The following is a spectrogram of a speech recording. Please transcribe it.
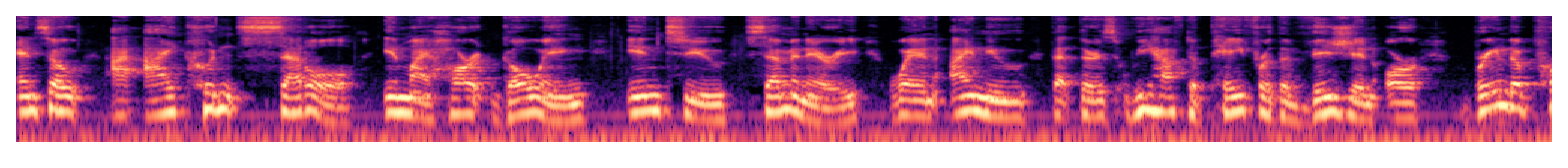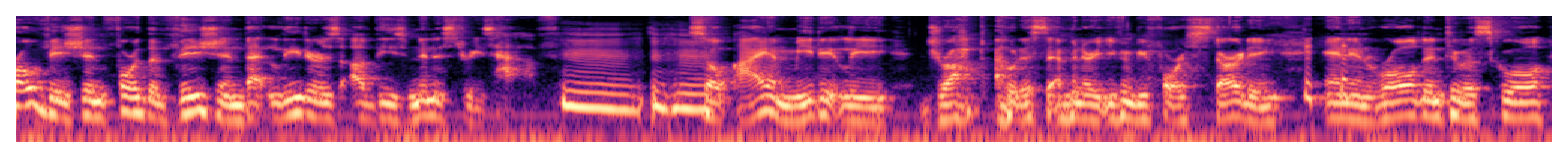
and so I, I couldn't settle in my heart going into seminary when I knew that there's we have to pay for the vision or bring the provision for the vision that leaders of these ministries have. Mm-hmm. So I immediately dropped out of seminary even before starting and enrolled into a school.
